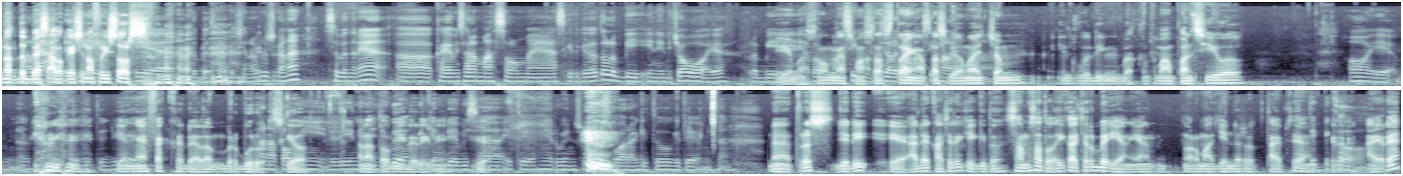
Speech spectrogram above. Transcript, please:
not the best allocation di- of resource Iya, not the best allocation of resource karena sebenarnya eh, kayak misalnya muscle mass gitu-gitu tuh lebih ini di cowok ya, lebih iya apa, muscle mass maksimal, muscle strength apa segala ya. macam including bahkan kemampuan siul Oh iya benar. yang Gitu juga yang ya. ngefek ke dalam berburu skill anatomi dari ini Anatomi juga yang dari bikin ini, dia bisa itu ya niruin suara-suara gitu gitu ya misalnya. Nah terus jadi ya ada culture kayak gitu sama satu lagi culture B yang yang normal gender types ya gitu. Typical. akhirnya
